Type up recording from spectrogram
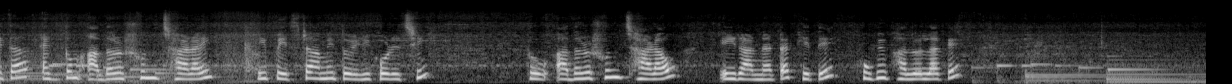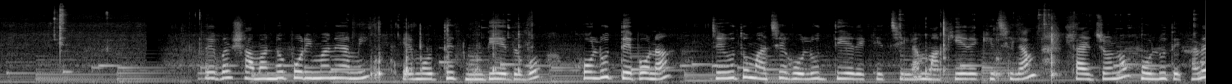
এটা একদম আদা রসুন ছাড়াই এই পেস্টটা আমি তৈরি করেছি। তো আদা রসুন ছাড়াও এই রান্নাটা খেতে খুবই ভালো লাগে। তো এবার সামান্য পরিমাণে আমি এর মধ্যে নুন দিয়ে দেবো। হলুদ দেব না, যেহেতু মাছে হলুদ দিয়ে রেখেছিলাম, মাখিয়ে রেখেছিলাম, তাই জন্য হলুদ এখানে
